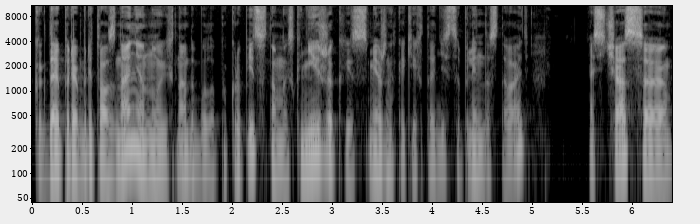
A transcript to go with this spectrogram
когда я приобретал знания, ну, их надо было покрупиться там из книжек, из смежных каких-то дисциплин доставать. А сейчас, э,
